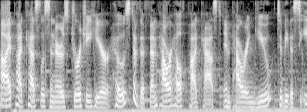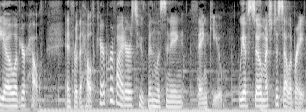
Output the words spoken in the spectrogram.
Hi, podcast listeners. Georgie here, host of the FemPower Health podcast, empowering you to be the CEO of your health. And for the healthcare providers who've been listening, thank you. We have so much to celebrate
